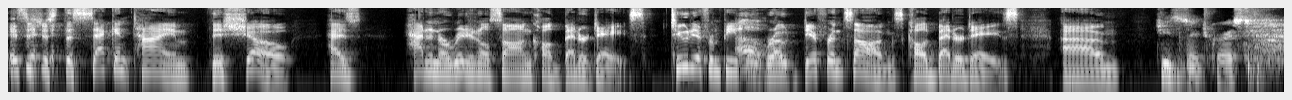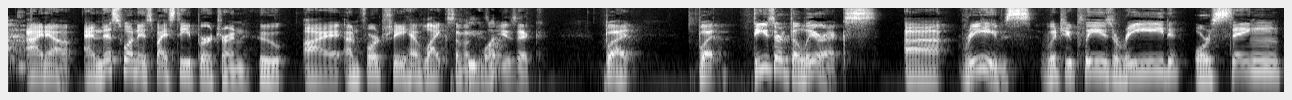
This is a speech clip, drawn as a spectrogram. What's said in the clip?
this is just the second time this show has had an original song called Better Days. Two different people Oh. wrote different songs called Better Days. Um, Jesus H Christ. I know. And this one is by Steve Bertrand, who I unfortunately have liked some of his what? music. But but these are the lyrics. Uh Reeves, would you please read or sing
